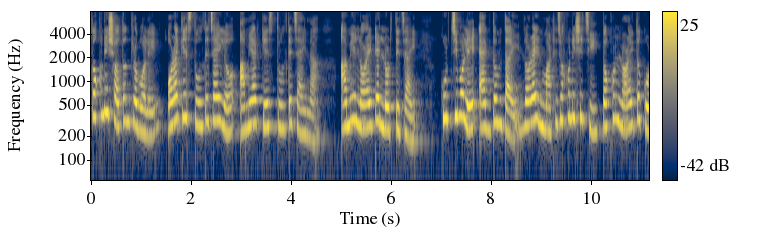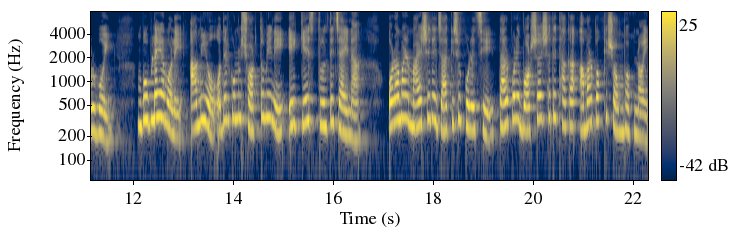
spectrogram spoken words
তখনই স্বতন্ত্র বলে, ওরা কেস তুলতে চাইলেও আমি আর কেস তুলতে চাই না। আমি লড়াইটা লড়তে চাই। কুর্চি বলে, একদম তাই। লড়াইয়ের মাঠে যখন এসেছি, তখন লড়াই তো করবই। বুবলাইয়া বলে, আমিও, ওদের কোনো শর্ত মেনে এই কেস তুলতে চাই না। ওরা আমার মায়ের সাথে যা কিছু করেছে, তারপরে বর্ষার সাথে থাকা আমার পক্ষে সম্ভব নয়।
